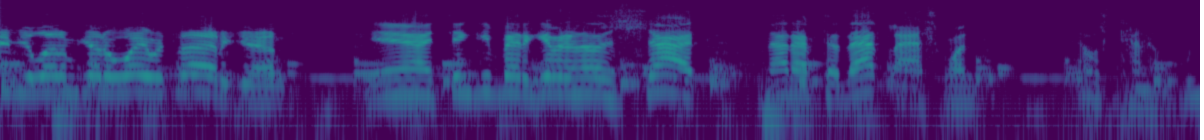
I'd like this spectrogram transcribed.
Believe you let him get away with that again. Yeah, I think you better give it another shot. Not after that last one. That was kind of weak.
